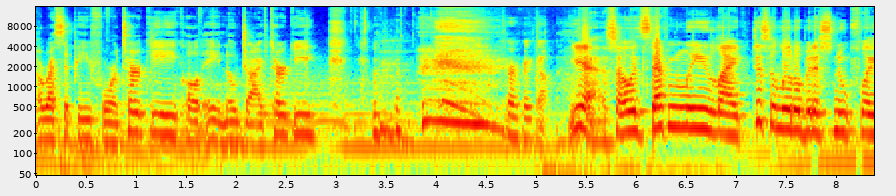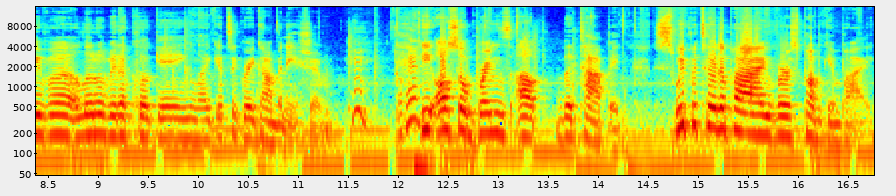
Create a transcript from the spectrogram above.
a recipe for a turkey called Ain't No Jive Turkey. Perfect. Yeah, so it's definitely like just a little bit of Snoop flavor, a little bit of cooking. Like it's a great combination. Hmm, okay. He also brings up the topic sweet potato pie versus pumpkin pie.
